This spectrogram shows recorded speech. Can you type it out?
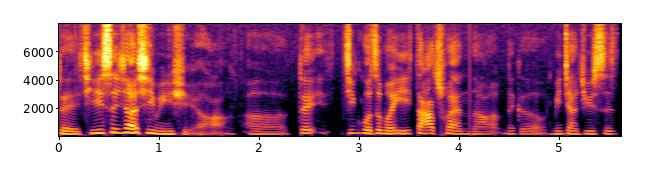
对，其实生肖姓名学啊，呃，对，经过这么一大串呢，那个名讲居士。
